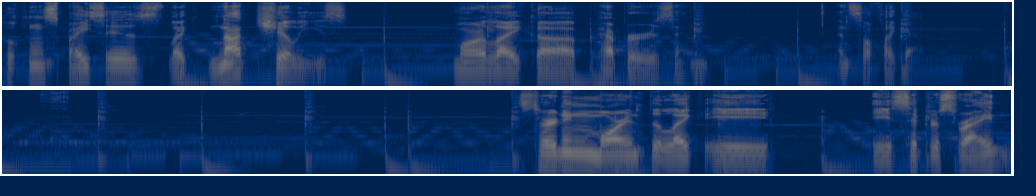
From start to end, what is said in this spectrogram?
cooking spices, like not chilies, more like uh, peppers and and stuff like that. It's turning more into like a a citrus rind.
